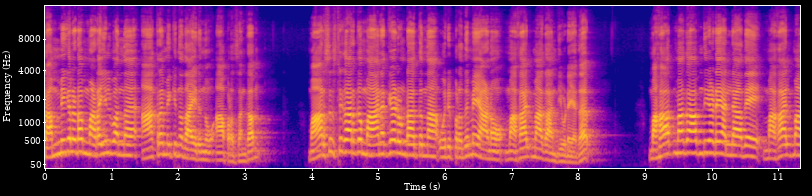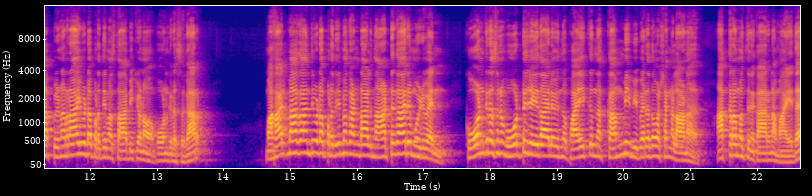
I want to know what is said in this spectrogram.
കമ്മികളുടെ മടയിൽ വന്ന് ആക്രമിക്കുന്നതായിരുന്നു ആ പ്രസംഗം. മാർക്സിസ്റ്റുകാർക്ക് മാനക്കേടുണ്ടാക്കുന്ന ഒരു പ്രതിമയാണോ മഹാത്മാഗാന്ധിയുടേത്? മഹാത്മാഗാന്ധിയുടെ അല്ലാതെ മഹാത്മാ പിണറായിയുടെ പ്രതിമ സ്ഥാപിക്കണോ കോൺഗ്രസ്സുകാർ? മഹാത്മാഗാന്ധിയുടെ പ്രതിമ കണ്ടാൽ നാട്ടുകാർ മുഴുവൻ കോൺഗ്രസിന് വോട്ട് ചെയ്താലോ എന്ന് ഭയക്കുന്ന കമ്മി വിവരദോഷങ്ങളാണ് അക്രമത്തിന് കാരണമായത്.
